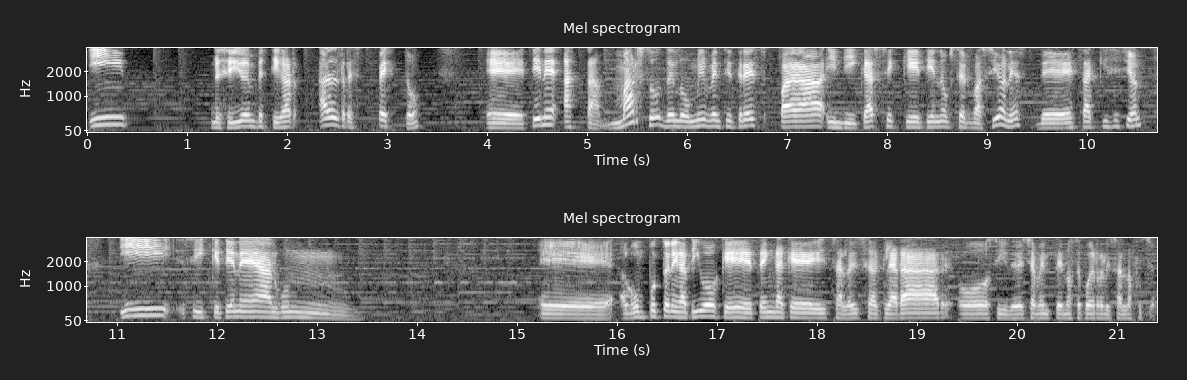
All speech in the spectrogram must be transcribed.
y decidió investigar al respecto. Eh, tiene hasta marzo del 2023 para indicarse que tiene observaciones de esta adquisición y si que tiene algún eh, algún punto negativo que tenga que salirse a aclarar o si derechamente no se puede realizar la fusión.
